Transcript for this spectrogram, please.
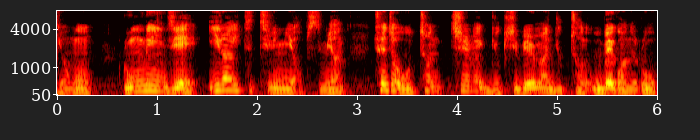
경우 롱레인지에 1라이트 트림이 없으면 최저 5,761만 6,500원으로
